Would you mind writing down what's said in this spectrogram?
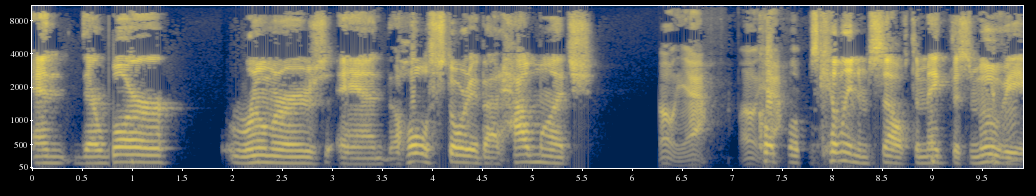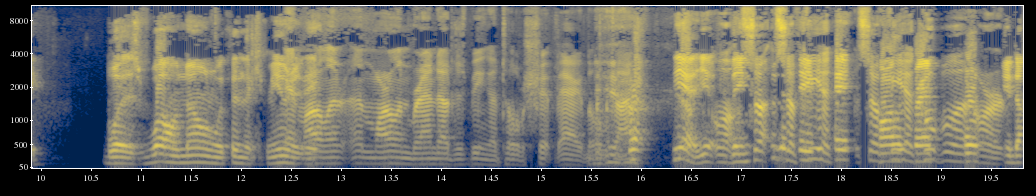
and there were rumors and the whole story about how much Oh, yeah. Oh, yeah. Coppola was killing himself to make this mm-hmm. movie was well known within the community. And Marlon, and Marlon Brando just being a total shitbag the whole time. Right. Yeah, yeah. Well, they So- knew that they Sofia- paid Sofia Coppola or- million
